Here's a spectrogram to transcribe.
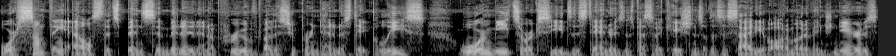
or something else that's been submitted and approved by the Superintendent of State Police, or meets or exceeds the standards and specifications of the Society of Automotive Engineers,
